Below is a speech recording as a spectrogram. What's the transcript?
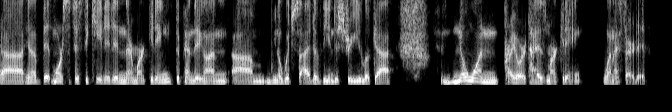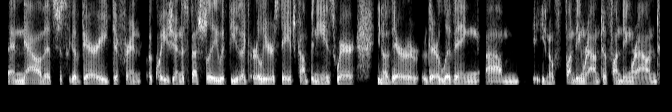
uh, you know, a bit more sophisticated in their marketing, depending on um, you know which side of the industry you look at. No one prioritized marketing when I started and now that's just like a very different equation especially with these like earlier stage companies where you know they're they're living um, you know funding round to funding round.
